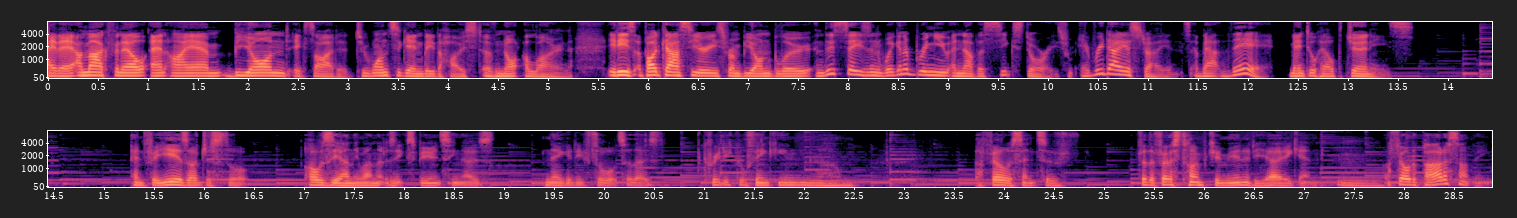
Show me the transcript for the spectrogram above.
Hey there, I'm Mark Fennell, and I am beyond excited to once again be the host of Not Alone. It is a podcast series from Beyond Blue, and this season we're going to bring you another six stories from everyday Australians about their mental health journeys. And for years, I just thought I was the only one that was experiencing those negative thoughts or those critical thinking. Um, I felt a sense of, for the first time, community eh, again. Mm. I felt a part of something.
